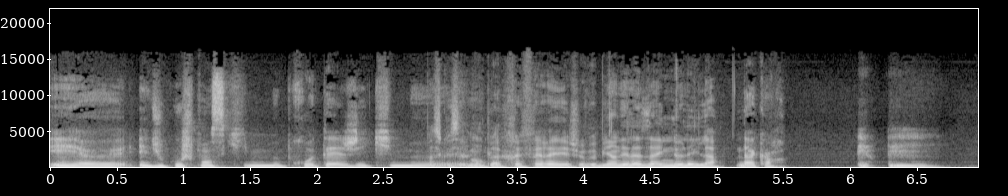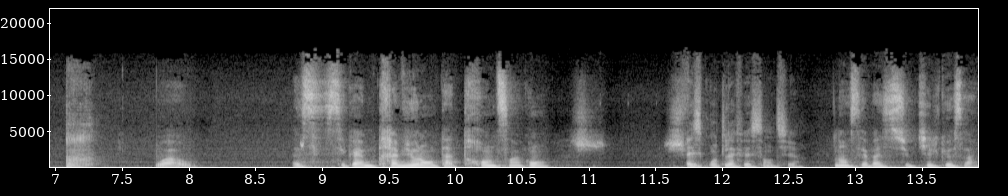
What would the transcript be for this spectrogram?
Et, euh, et du coup, je pense qu'il me protège et qu'il me. Parce que c'est mon plat préféré et je veux bien des lasagnes de Leïla. D'accord. Waouh. C'est quand même très violent. T'as 35 ans. Est-ce qu'on te l'a fait sentir? Non, c'est pas si subtil que ça.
